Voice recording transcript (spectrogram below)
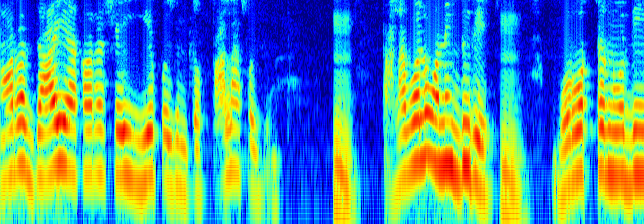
আমরা যাই একবার সেই ইয়ে পর্যন্ত পালা পর্যন্ত। হুম। পালা বলো অনেক দূরে। হুম। বড় একটা নদী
